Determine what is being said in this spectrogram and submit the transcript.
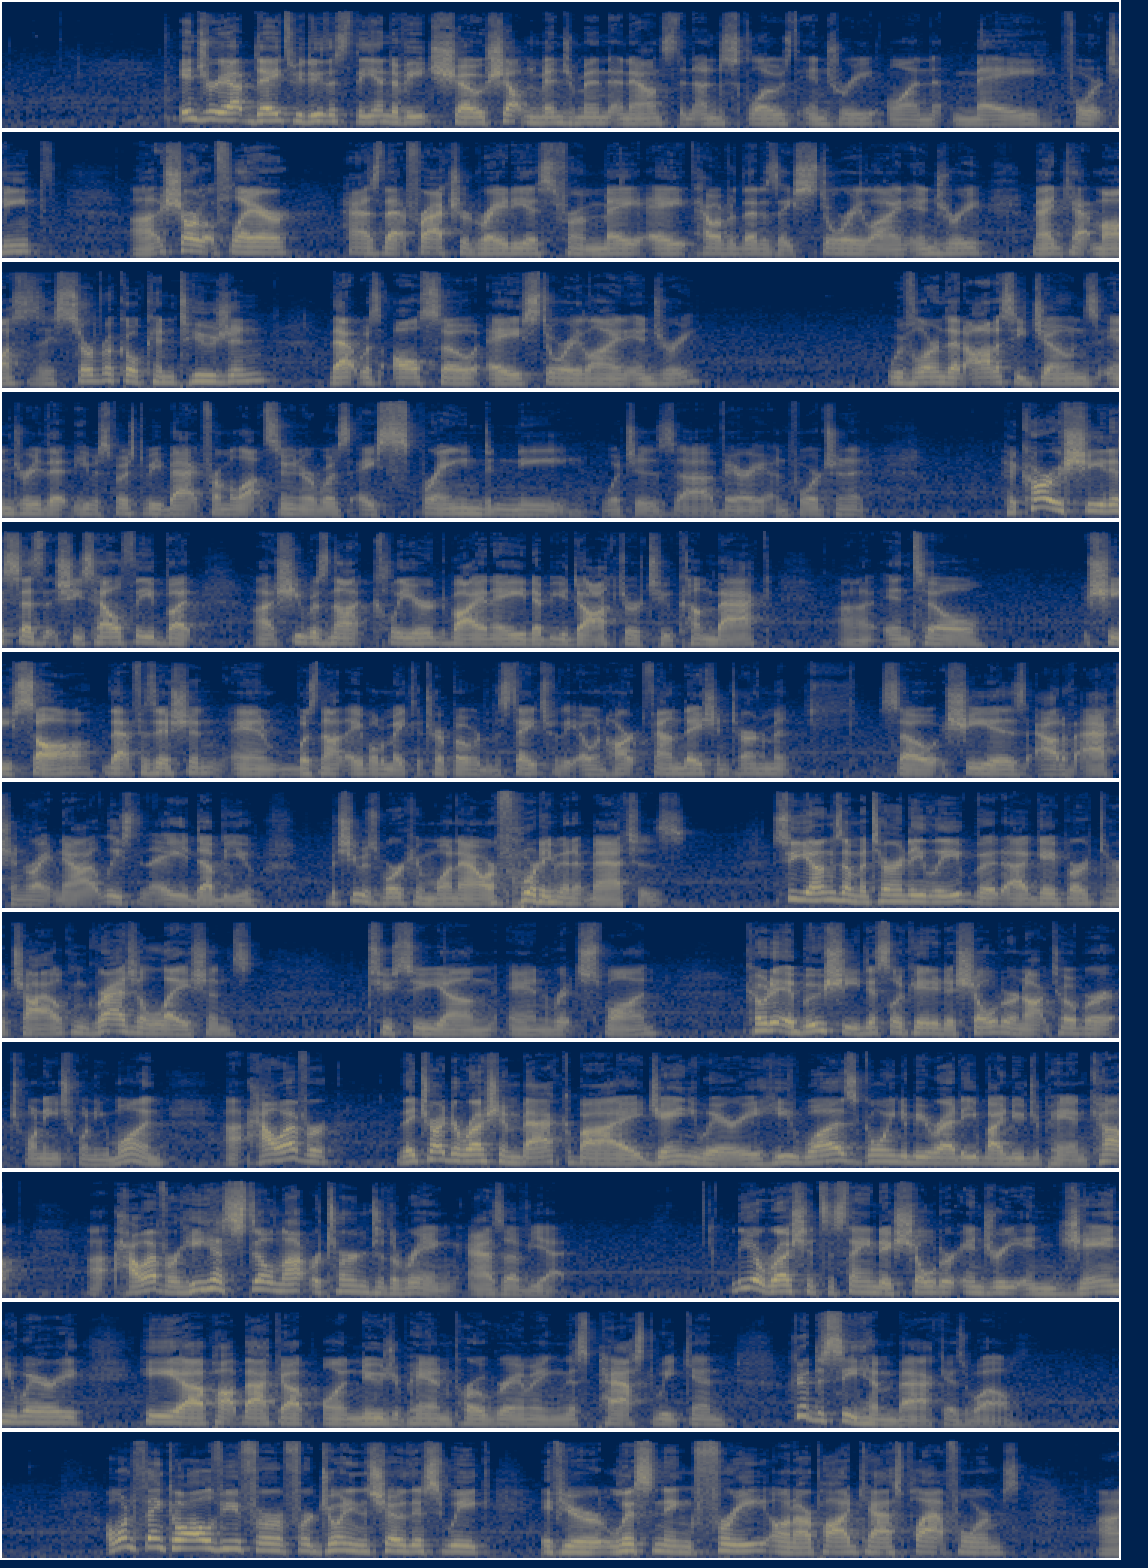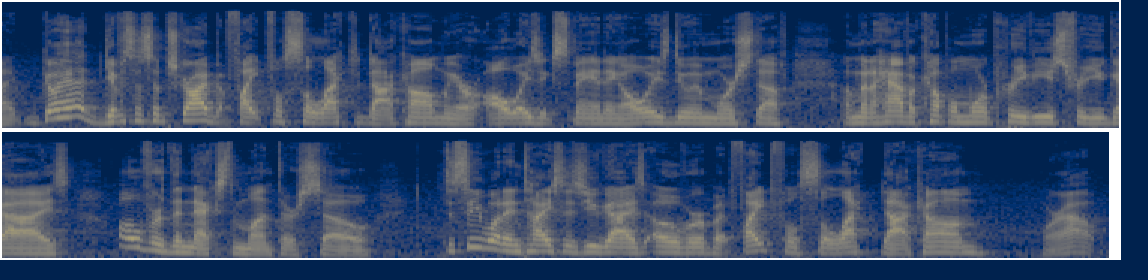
Injury updates. We do this at the end of each show. Shelton Benjamin announced an undisclosed injury on May 14th. Uh, Charlotte Flair has that fractured radius from May 8th. However, that is a storyline injury. Madcap Moss is a cervical contusion. That was also a storyline injury. We've learned that Odyssey Jones' injury that he was supposed to be back from a lot sooner was a sprained knee, which is uh, very unfortunate. Hikaru Shida says that she's healthy, but uh, she was not cleared by an AEW doctor to come back uh, until she saw that physician and was not able to make the trip over to the States for the Owen Hart Foundation tournament. So she is out of action right now, at least in AEW. But she was working one hour, 40 minute matches. Su Yung's on maternity leave, but uh, gave birth to her child. Congratulations to Sue Young and Rich Swann. Kota Ibushi dislocated his shoulder in October 2021. Uh, however, they tried to rush him back by January. He was going to be ready by New Japan Cup. Uh, however, he has still not returned to the ring as of yet. Lio Rush had sustained a shoulder injury in January. He uh, popped back up on New Japan programming this past weekend. Good to see him back as well. I want to thank all of you for, for joining the show this week. If you're listening free on our podcast platforms, uh, go ahead, give us a subscribe at FightfulSelect.com. We are always expanding, always doing more stuff. I'm going to have a couple more previews for you guys over the next month or so to see what entices you guys over. But FightfulSelect.com, we're out.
